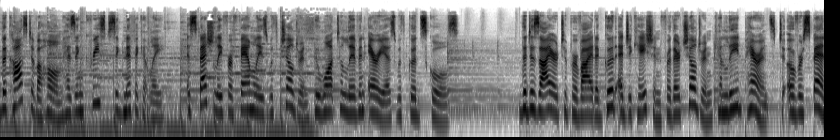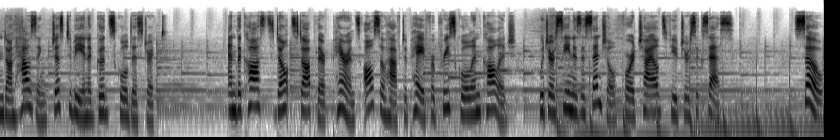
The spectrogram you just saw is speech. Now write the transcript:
The cost of a home has increased significantly, especially for families with children who want to live in areas with good schools. The desire to provide a good education for their children can lead parents to overspend on housing just to be in a good school district. And the costs don't stop there. Parents also have to pay for preschool and college, which are seen as essential for a child's future success. So,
